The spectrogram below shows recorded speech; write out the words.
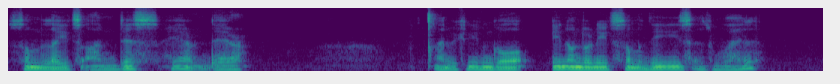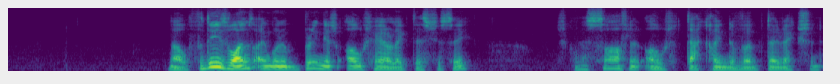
some lights on this here and there and we can even go in underneath some of these as well now for these ones I'm going to bring it out here like this you see just going to soften it out that kind of a direction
